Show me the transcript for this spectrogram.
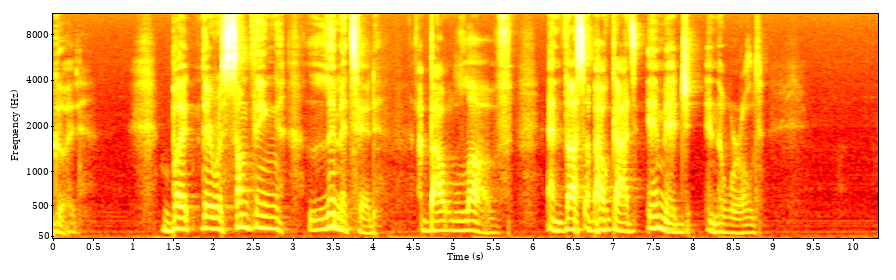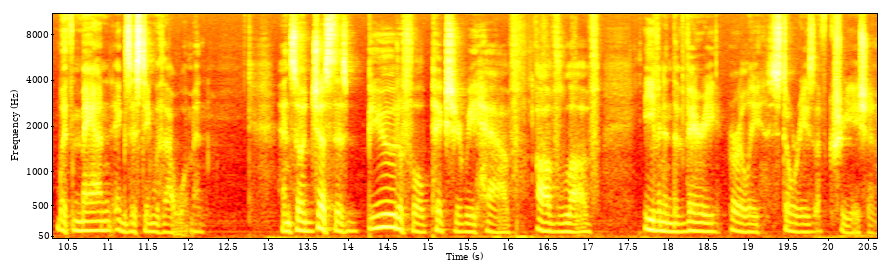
good. But there was something limited about love and thus about God's image in the world with man existing without woman. And so, just this beautiful picture we have of love, even in the very early stories of creation.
